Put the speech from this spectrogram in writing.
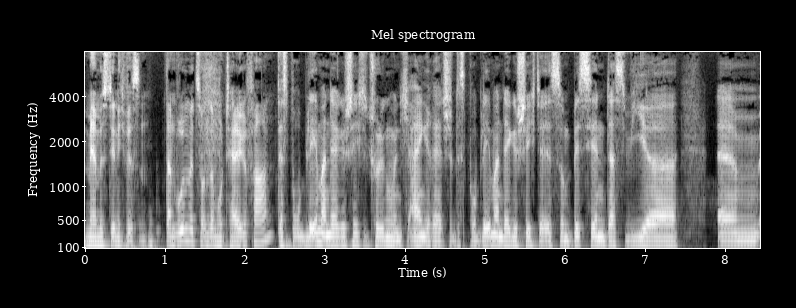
mehr müsst ihr nicht wissen. Dann wurden wir zu unserem Hotel gefahren. Das Problem an der Geschichte, Entschuldigung, wenn ich eingerätsche, das Problem an der Geschichte ist so ein bisschen, dass wir ähm,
